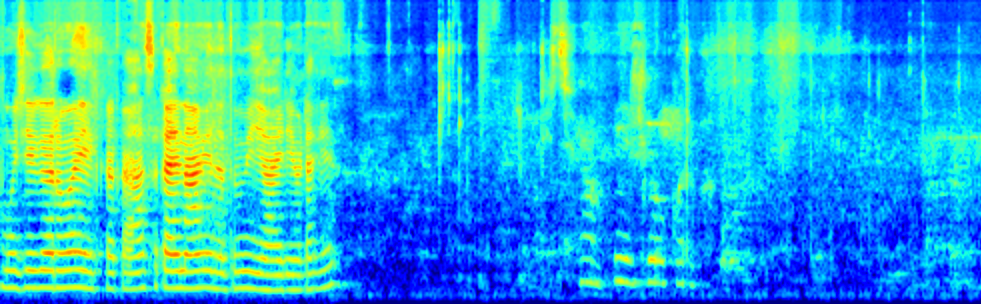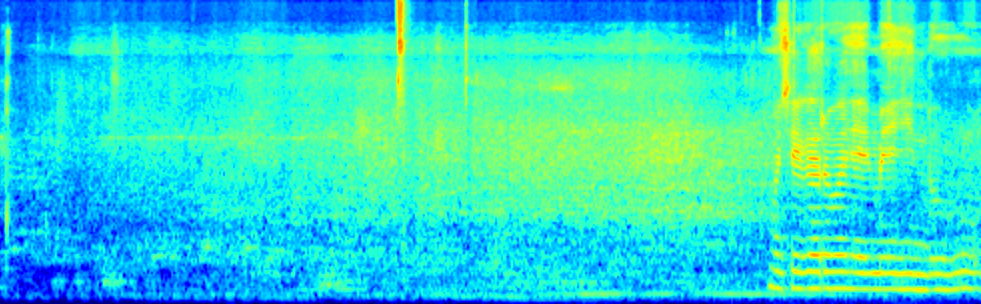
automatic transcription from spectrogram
मुझे गर्व आहे का का असं काय नाव आहे ना तुम्ही आय डी टाकेल तिचं नाव व्हिडिओ कर मुझे गर्व है मैं हिंदू हूँ।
